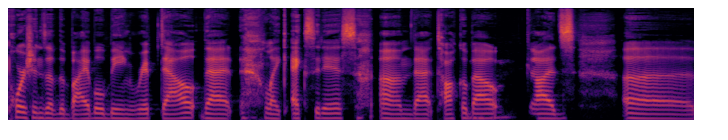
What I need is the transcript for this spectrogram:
portions of the Bible being ripped out that, like Exodus, um, that talk about mm-hmm. God's uh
